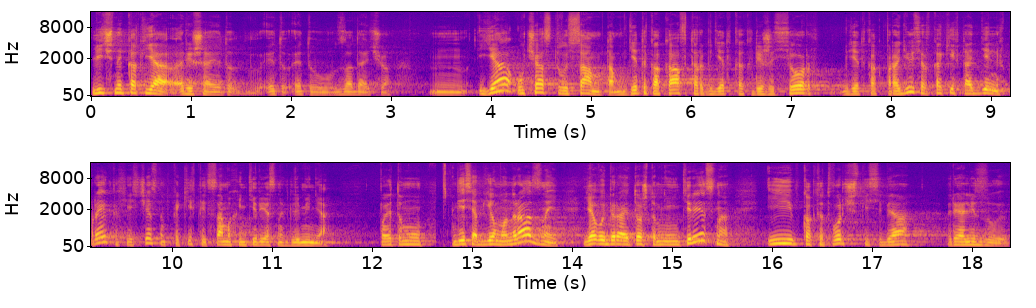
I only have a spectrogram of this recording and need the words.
Лично как я решаю эту, эту, эту задачу? Я участвую сам там где-то как автор, где-то как режиссер, где-то как продюсер в каких-то отдельных проектах, если честно, в каких-то из самых интересных для меня. Поэтому весь объем он разный. Я выбираю то, что мне интересно, и как-то творчески себя реализую.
